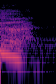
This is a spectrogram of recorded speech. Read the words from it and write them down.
Ugh.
